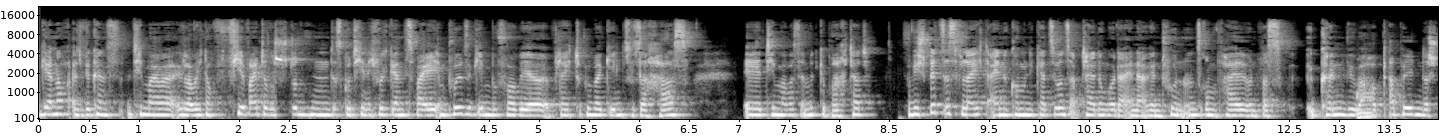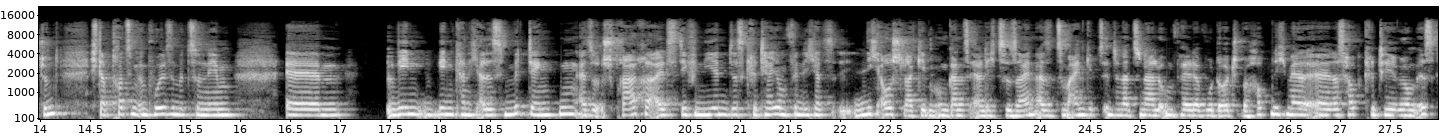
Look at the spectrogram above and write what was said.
gerne noch, also wir können das Thema, glaube ich, noch vier weitere Stunden diskutieren. Ich würde gerne zwei Impulse geben, bevor wir vielleicht drüber gehen zu Sachas äh, Thema, was er mitgebracht hat wie spitz ist vielleicht eine Kommunikationsabteilung oder eine Agentur in unserem Fall und was können wir überhaupt abbilden? Das stimmt. Ich glaube trotzdem Impulse mitzunehmen. Ähm, wen, wen kann ich alles mitdenken? Also Sprache als definierendes Kriterium finde ich jetzt nicht ausschlaggebend, um ganz ehrlich zu sein. Also zum einen gibt es internationale Umfelder, wo Deutsch überhaupt nicht mehr äh, das Hauptkriterium ist.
